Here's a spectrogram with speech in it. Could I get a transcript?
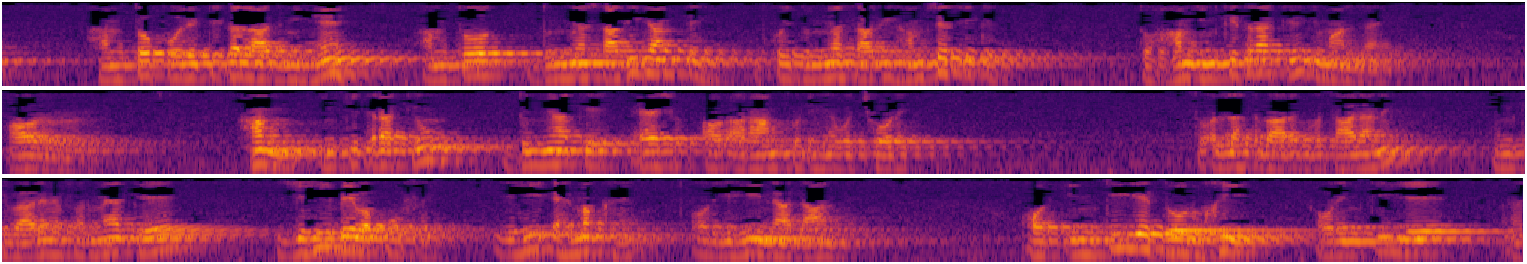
ہم تو پولیٹیکل آدمی ہیں، ہم تو دنیا سازی جانتے ہیں، کوئی دنیا سازی ہم سے سیکھے۔ تو ہم ان کی طرح کیوں ایمان لائیں؟ اور ہم ان کی طرح کیوں دنیا کے عیش اور آرام کو جو ہے وہ چھوڑے تو اللہ تبارک و تعالیٰ نے ان کے بارے میں فرمایا کہ یہی بے وقوف ہے یہی احمق ہیں اور یہی نادان ہے اور ان کی یہ دو رخی اور ان کی یہ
